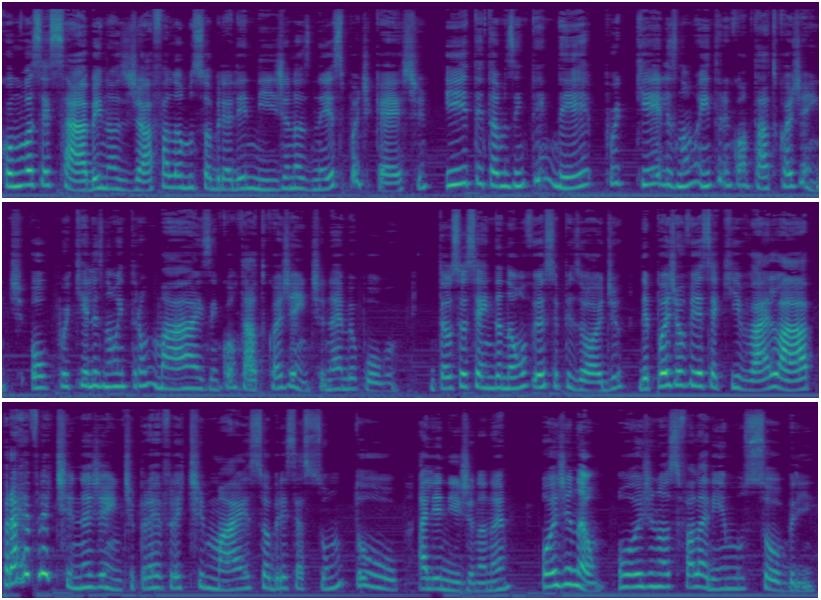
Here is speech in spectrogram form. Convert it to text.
Como vocês sabem, nós já falamos sobre alienígenas nesse podcast e tentamos entender por que eles não entram em contato com a gente, ou por que eles não entram mais em contato com a gente, né, meu povo? Então, se você ainda não ouviu esse episódio, depois de ouvir esse aqui, vai lá para refletir, né, gente? Para refletir mais sobre esse assunto alienígena, né? Hoje não. Hoje nós falaremos sobre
